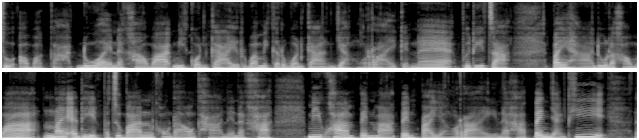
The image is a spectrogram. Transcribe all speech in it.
สู่อวกาศด้วยนะคะ ว่ามีกลไกหรือว่ามีกระบวนการอย่างไรกันแน่ เพื่อที่จะไปหาดูแหละค่ะว่า ในอดีตปัจจุบันของดาวอังคารเนี่ยนะคะ มีความเป็นมาเป็นไปอย่างไรนะคะ เป็นอย่างที่ห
